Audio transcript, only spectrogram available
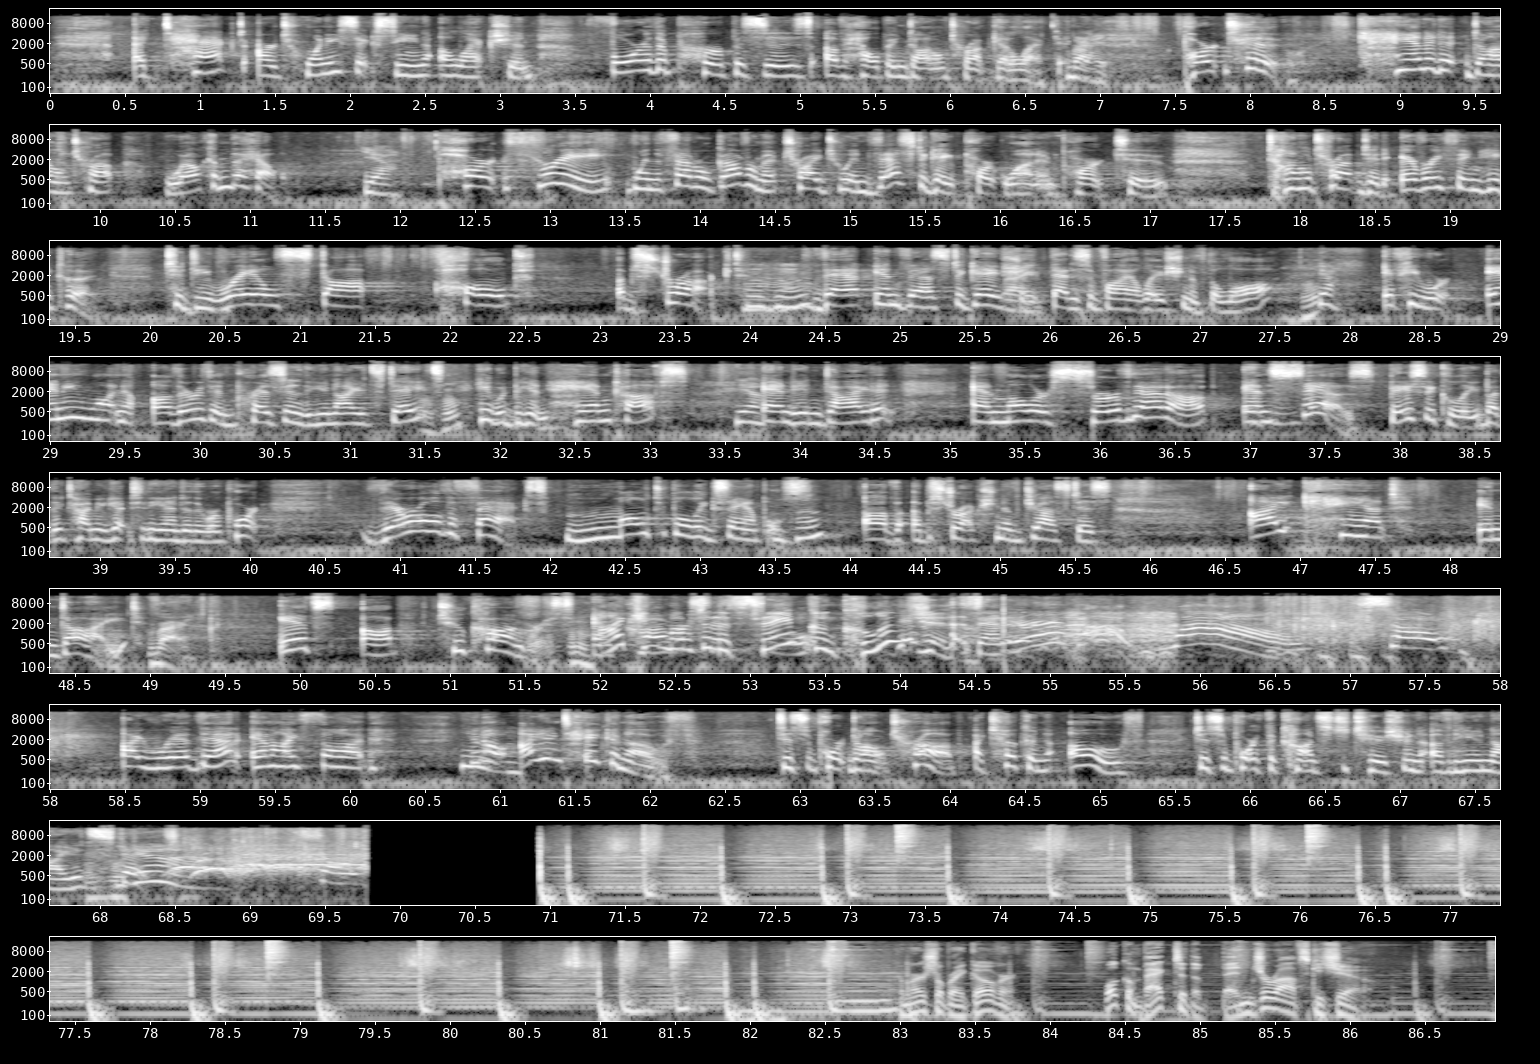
attacked our 2016 election for the purposes of helping Donald Trump get elected. Right. Part two, candidate Donald Trump welcomed the help. Yeah. Part three, when the federal government tried to investigate part one and part two, Donald Trump did everything he could to derail, stop, halt, obstruct mm-hmm. that investigation. Right. That is a violation of the law. Yeah. If he were anyone other than President of the United States, uh-huh. he would be in handcuffs Yeah. and indicted. And Mueller served that up and mm-hmm. says, basically, by the time you get to the end of the report, there are all the facts, multiple examples mm-hmm. of obstruction of justice. I can't indict. Right. It's up to Congress. And I came up to the same still- conclusion, Yes, Senator. there you go. Wow. So I read that and I thought, you Hmm. know, I didn't take an oath to support Donald Trump. I took an oath to support the Constitution of the United States. Yeah. Commercial break over. Welcome back to the Ben Joravsky Show.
